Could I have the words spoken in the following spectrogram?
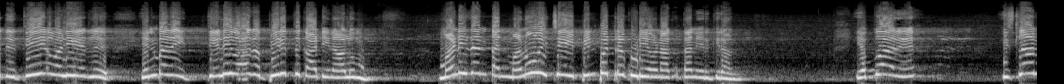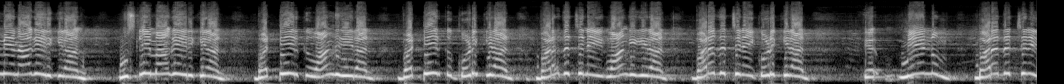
எது தீய வழி எது என்பதை தெளிவாக பிரித்து காட்டினாலும் மனிதன் தன் மனோ இச்சையை பின்பற்றக்கூடியவனாகத்தான் இருக்கிறான். எவ்வாறு? இஸ்லாமியனாக இருக்கிறான் முஸ்லீமாக இருக்கிறான் வட்டியிற்கு வாங்குகிறான் வட்டியிற்கு கொடுக்கிறான் வரதட்சணை வாங்குகிறான் வரதட்சணை கொடுக்கிறான். மேலும் வரதட்சணை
